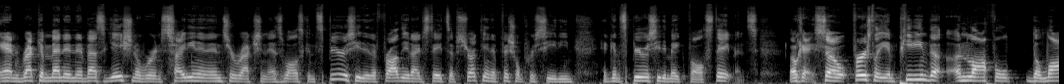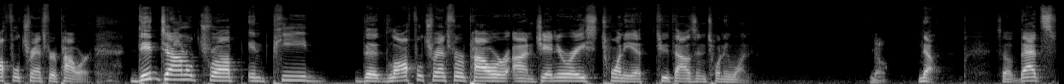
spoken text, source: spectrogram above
and recommended an investigation over inciting an insurrection as well as conspiracy to defraud the United States, obstructing official proceeding, and conspiracy to make false statements. Okay, so firstly, impeding the unlawful the lawful transfer of power. Did Donald Trump impede the lawful transfer of power on January 20th, 2021? No. No. So that's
